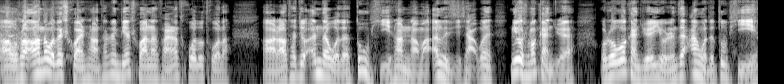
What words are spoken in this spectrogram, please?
啊，我说啊，那我再穿上。他说你别穿了，反正脱都脱了啊。然后他就摁在我的肚皮上，你知道吗？摁了几下，问你有什么感觉？我说我感觉有人在按我的肚皮。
